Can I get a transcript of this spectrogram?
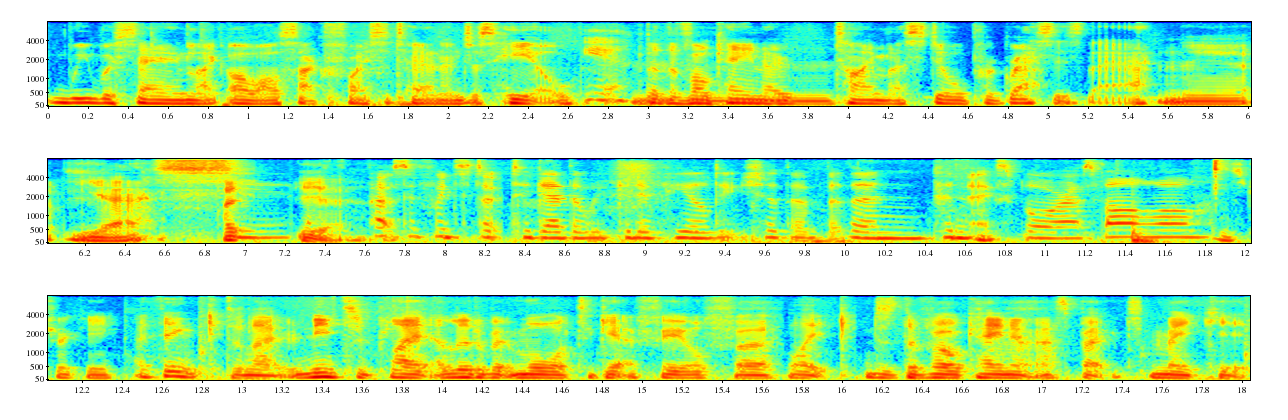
We were saying, like, oh, I'll sacrifice a turn and just heal. Yeah. But the volcano mm. timer still progresses there. yeah Yes. I- yeah Perhaps if we'd stuck together, we could have healed each other, but then couldn't explore as far. it's tricky i think I don't know We need to play it a little bit more to get a feel for like does the volcano aspect make it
